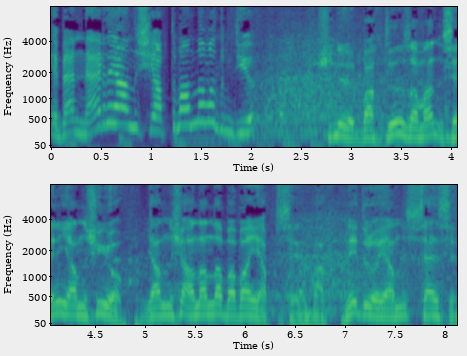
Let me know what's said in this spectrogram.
E ben nerede yanlış yaptım anlamadım diyor. Şimdi baktığın zaman senin yanlışın yok. Yanlışı ananla baban yaptı senin bak. Nedir o yanlış? Sensin.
